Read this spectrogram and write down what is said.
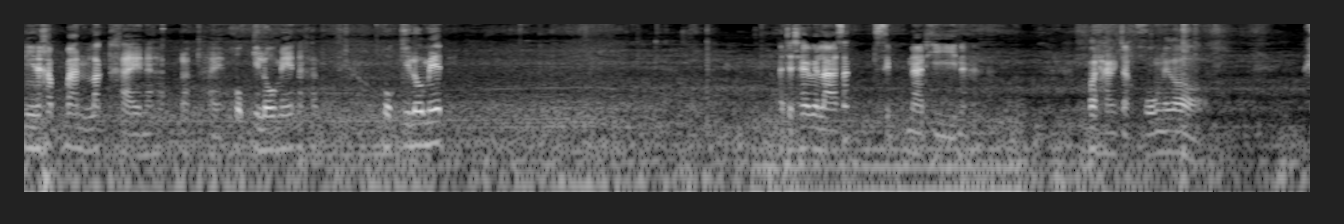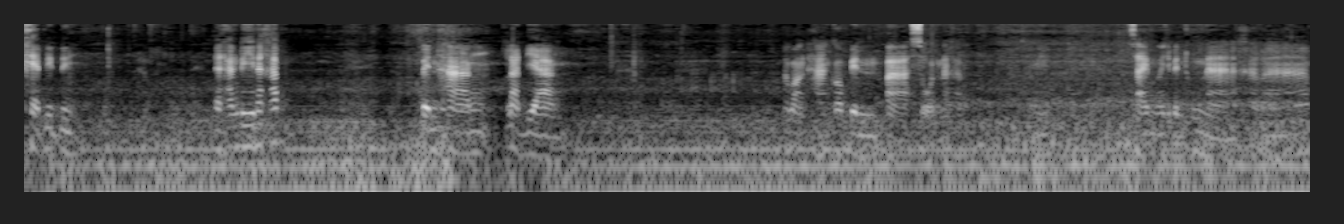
นี่นะครับบ้านรักไทยนะครับรักไทย6กิโลเมตรนะครับ6กิโลเมตร อาจจะใช้เวลาสัก10นาทีนะฮะเพราะทางจากโค้งนี่ก็แคบนิดนึง แต่ทางดีนะครับ เป็นทางลาดยาง ระหว่างทางก็เป็นป่าสนนะครับซ้ายมือจะเป็นทุ่งนานะครับ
